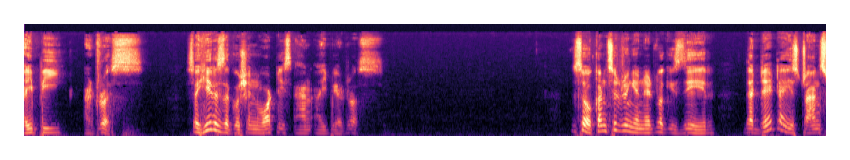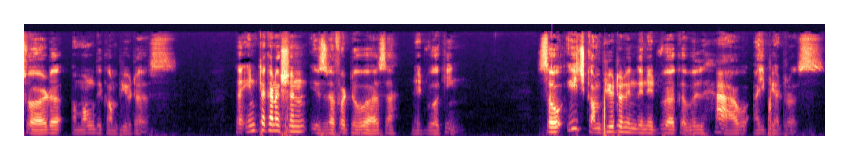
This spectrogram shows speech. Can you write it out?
IP address. So here is the question what is an IP address? So considering a network is there, the data is transferred among the computers. The interconnection is referred to as networking. So each computer in the network will have IP address.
